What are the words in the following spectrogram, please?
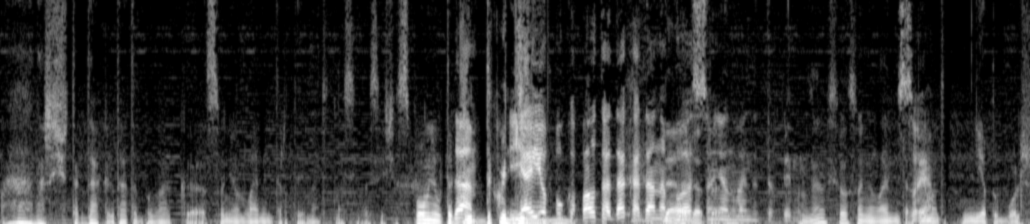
А, она же еще тогда когда-то была к Sony Online Entertainment относилась. Я сейчас вспомнил Да, такой, такой я ее покупал тогда, когда она Да, была да, Sony да. Online Entertainment. Ну, все, Sony Online. Entertainment нету больше.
